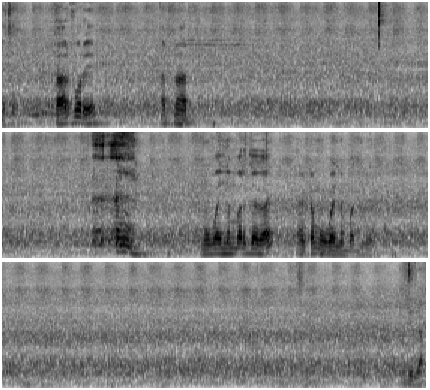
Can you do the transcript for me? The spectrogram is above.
আচ্ছা তারপরে আপনার মোবাইল নাম্বার জায়গায় একটা মোবাইল নাম্বার দিবেন। দিলাম।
